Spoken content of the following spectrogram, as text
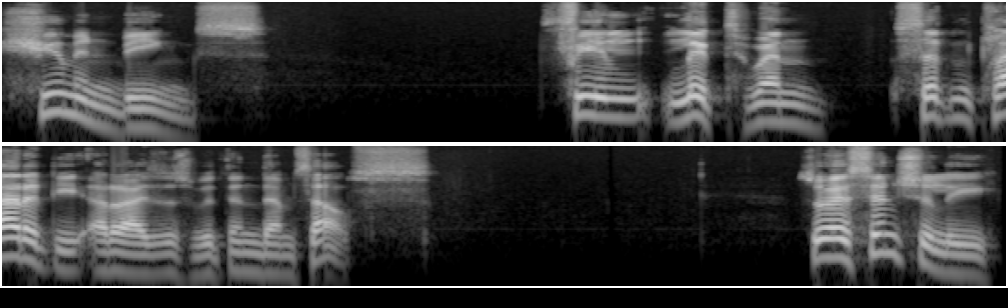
human beings feel lit when certain clarity arises within themselves. So essentially,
